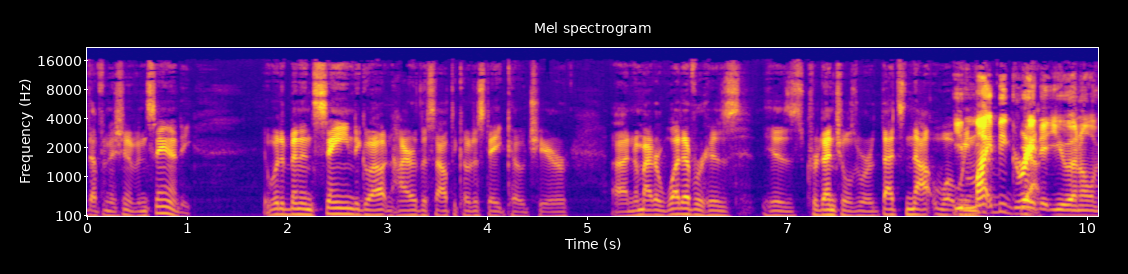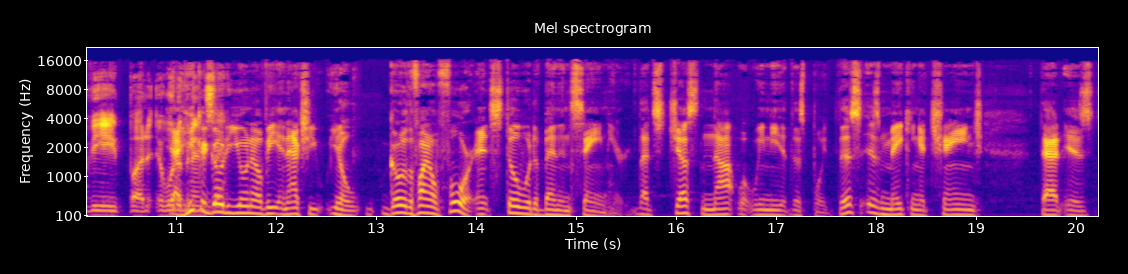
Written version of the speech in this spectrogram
definition of insanity. It would have been insane to go out and hire the South Dakota State coach here. Uh, no matter whatever his his credentials were, that's not what he we might need. be great Yeah. at UNLV, but it would Yeah, have he could go to UNLV and actually, you know, go to the Final Four, and it still would have been insane here. That's just not what we need at this point. This is making a change that is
